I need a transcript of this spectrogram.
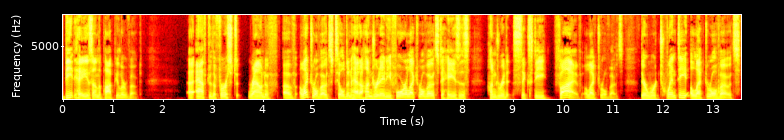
beat Hayes on the popular vote. Uh, after the first round of, of electoral votes, Tilden had 184 electoral votes to Hayes's 165 electoral votes. There were 20 electoral votes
